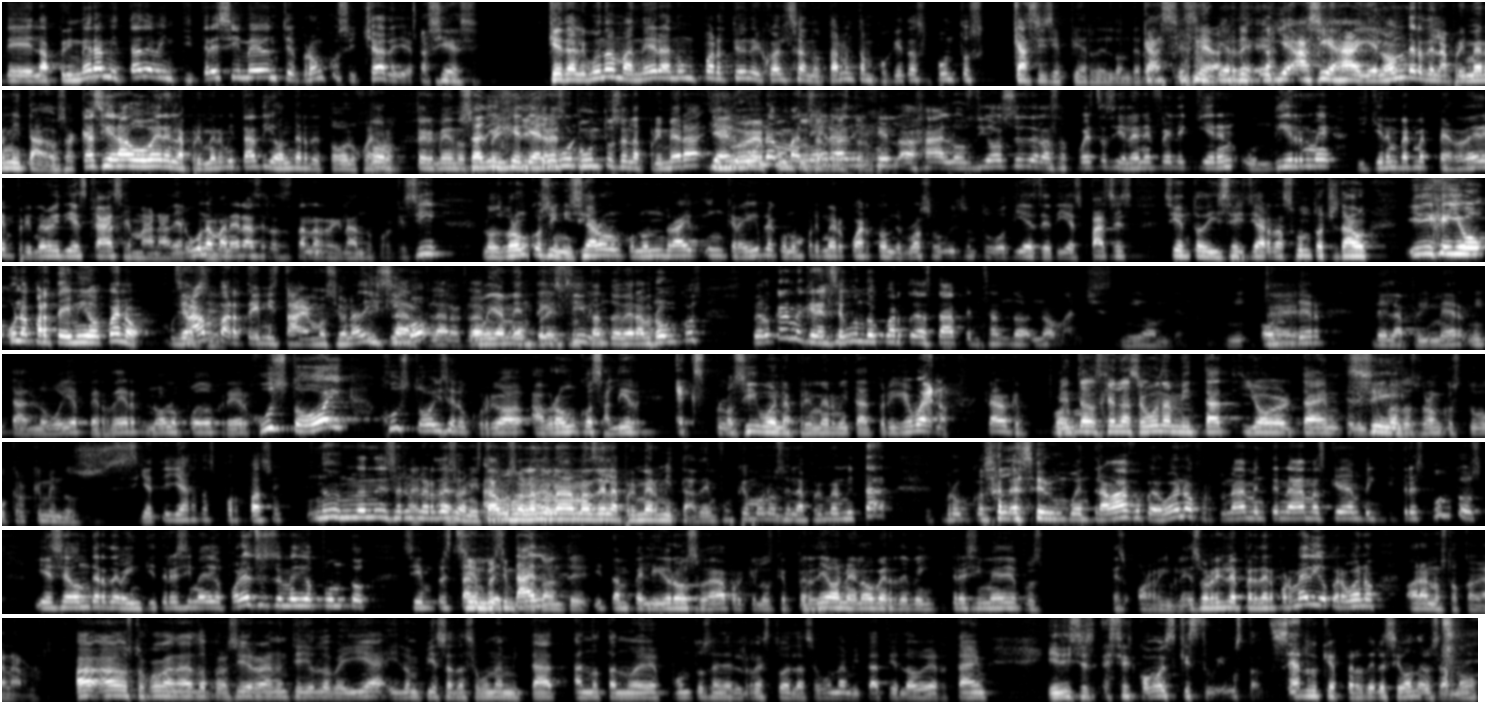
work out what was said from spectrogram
de la primera mitad de 23 y medio entre Broncos y Chargers. Así es que de alguna manera en un partido en el cual se anotaron tan poquitos puntos, casi se pierde el under. Casi se pierde. Y, así, ajá, y el under de la primera mitad. O sea, casi era over en la primera mitad y under de todo el juego. Por tremendo. O sea, dije de algún, puntos en la primera y de alguna manera dije, ajá, los dioses de las apuestas y el NFL quieren hundirme y quieren verme perder en primero y diez cada semana. De alguna manera se las están arreglando, porque sí, los Broncos iniciaron con un drive increíble, con un primer cuarto donde Russell Wilson tuvo 10 de 10 pases, 116 yardas, un touchdown. Y dije yo, una parte de mí, bueno, gran parte de mí estaba emocionadísimo, obviamente disfrutando de ver a Broncos, pero créeme que en el segundo cuarto ya estaba pensando, no manches, mi under, mi under de la primer mitad. Lo voy a perder, no lo puedo creer. Justo hoy, justo hoy se le ocurrió a, Bronco salir explosivo en la primera mitad. Pero dije, bueno, claro que. Mientras que en la segunda mitad y overtime, el equipo de los Broncos tuvo, creo que menos 7 yardas por pase. No, no es necesario hablar de eso, ni estábamos hablando nada más de la primera mitad. Enfoquémonos en la primera mitad. Broncos sale a hacer un buen trabajo, pero bueno, afortunadamente nada más quedan 23 puntos y ese under de 23 y medio. Por eso ese medio punto siempre es tan siempre y tan peligroso, ¿verdad? Porque los que perdieron el over de 23 y medio, pues es horrible. Es horrible perder por medio, pero bueno, ahora nos toca ganarlo. Ahora, nos tocó ganarlo, pero sí, realmente yo lo veía y lo empieza la segunda mitad, anota nueve puntos en el resto de la segunda mitad y el overtime. Y dices, ¿cómo es que estuvimos tan cerca que perder ese under? O sea, no.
